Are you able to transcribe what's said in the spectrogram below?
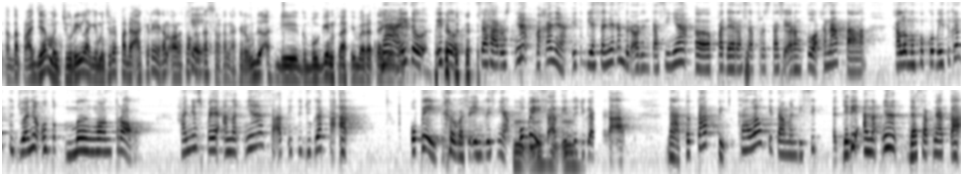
tetap aja mencuri lagi mencuri pada akhirnya ya kan orang tua okay. kan kesel kan akhirnya udah digebukin lah ibaratnya Nah, gitu. itu itu seharusnya makanya itu biasanya kan berorientasinya uh, pada rasa frustasi orang tua. Kenapa? Kalau menghukum itu kan tujuannya untuk mengontrol. Hanya supaya anaknya saat itu juga taat. Obey kalau bahasa Inggrisnya. Hmm, Obey hmm, saat hmm, itu juga taat. Nah, tetapi kalau kita mendisip, jadi anaknya dasarnya ta,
